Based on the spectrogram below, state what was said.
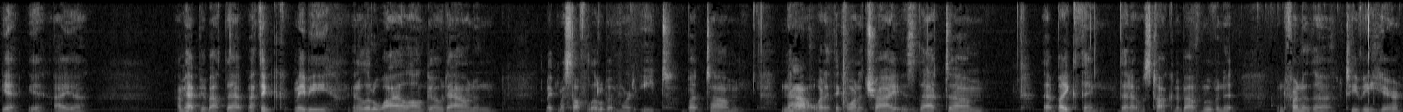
yeah, yeah, I uh, I'm happy about that. I think maybe in a little while I'll go down and make myself a little bit more to eat. But um, now, what I think I want to try is that um, that bike thing that I was talking about, moving it in front of the TV here,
